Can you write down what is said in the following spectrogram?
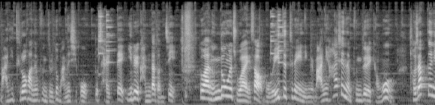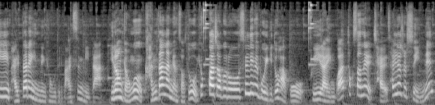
많이 들어가는 분들도 많으시고 또 잘 때 일을 간다든지 또한 운동을 좋아해서 뭐 웨이트 트레이닝을 많이 하시는 분들의 경우 저작근이 발달해 있는 경우들이 많습니다. 이런 경우 간단하면서도 효과적으로 슬림해 보이기도 하고 V라인과 턱선을 잘 살려줄 수 있는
